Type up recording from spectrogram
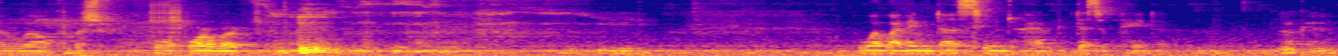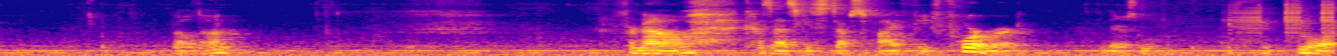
And we'll push for- forward. The web webbing does seem to have dissipated. Okay. Well done. For now, because as he steps five feet forward, there's more. All right.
